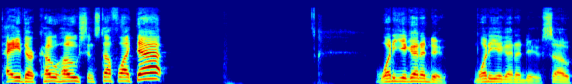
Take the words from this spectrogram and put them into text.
pay their co-hosts and stuff like that. What are you going to do? What are you going to do? So,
